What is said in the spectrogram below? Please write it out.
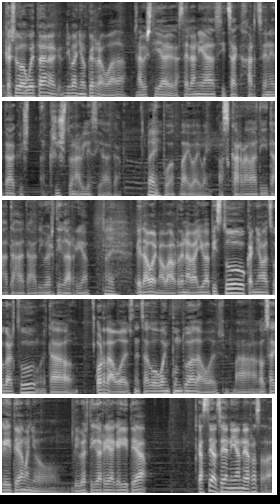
kasu hauetan ni baino okerragoa da. Abestia gaztelania zitzak jartzen eta krist, kriston abilezia daka. Bai. Tipuak, bai, bai, bai. Azkarra dati eta, eta, eta divertigarria. Bai. Eta bueno, ba, ordenagailua piztu, kaina batzuk hartu, eta hor dago, ez? Netzako goain puntua dago, ez? Ba, gauzak egitea, baino divertigarriak egitea, gazteatzean nian erraza da.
